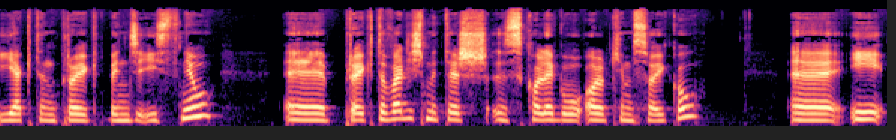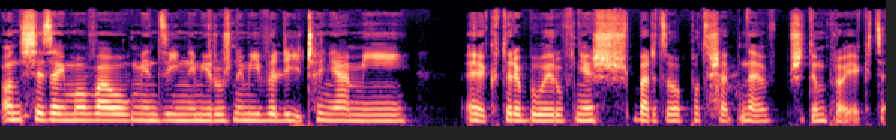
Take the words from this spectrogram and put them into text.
jak ten projekt będzie istniał. Projektowaliśmy też z kolegą Olkiem Sojką i on się zajmował między innymi różnymi wyliczeniami które były również bardzo potrzebne przy tym projekcie.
